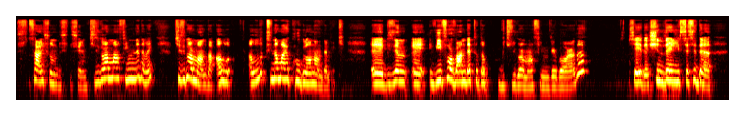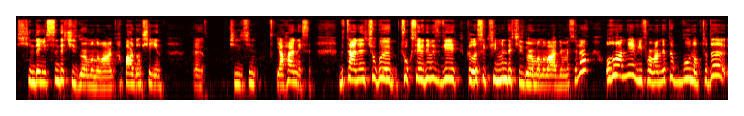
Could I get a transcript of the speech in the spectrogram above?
sen şunu düş düşünelim. Çizgi roman filmi ne demek? Çizgi romanda al, alınıp sinemaya kurgulanan demek. E, bizim e, V for Vendetta da bir çizgi roman filmidir bu arada şeyde Schindler'in Listesi de Schindler'in Listesi'nde çizgi romanı vardı. Pardon şeyin e, çizgi ya her neyse. Bir tane çok böyle, çok sevdiğimiz bir klasik filmin de çizgi romanı vardır mesela. O zaman niye V for Vendetta bu noktada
